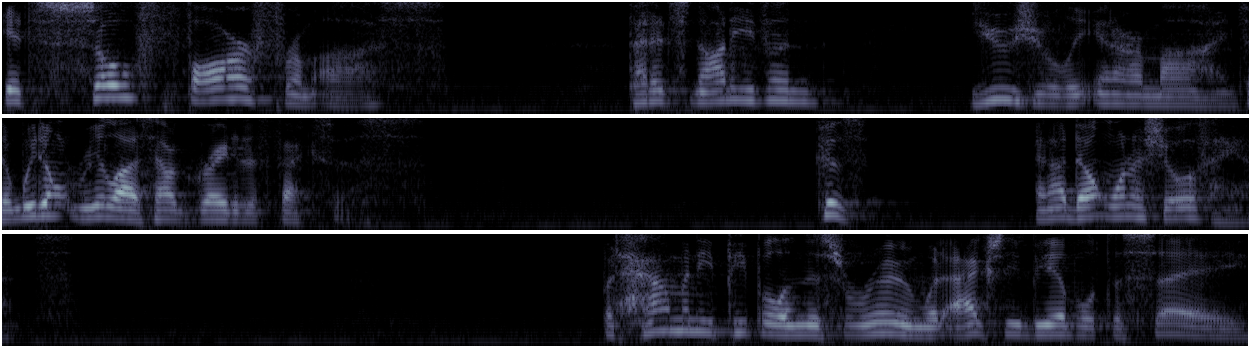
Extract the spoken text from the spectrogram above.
it's so far from us that it's not even usually in our minds, and we don't realize how great it affects us. Because and I don't want a show of hands. But how many people in this room would actually be able to say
